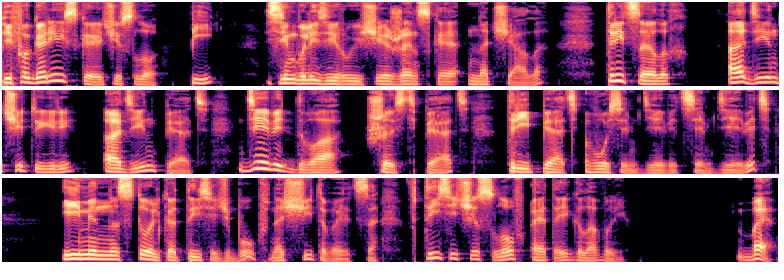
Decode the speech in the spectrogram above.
Пифагорейское число π, символизирующее женское начало, 3,14 один пять девять два шесть пять три пять восемь девять семь девять Именно столько тысяч букв насчитывается в тысячи слов этой главы. Б.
